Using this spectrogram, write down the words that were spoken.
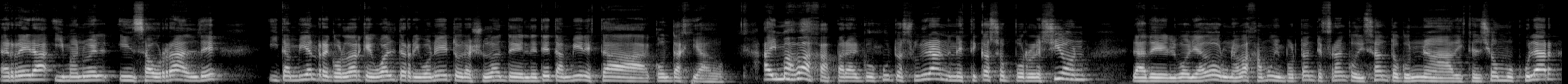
Herrera y Manuel Insaurralde. Y también recordar que Walter Riboneto, el ayudante del DT, también está contagiado. Hay más bajas para el conjunto azulgrán, en este caso por lesión. La del goleador, una baja muy importante, Franco Di Santo, con una distensión muscular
